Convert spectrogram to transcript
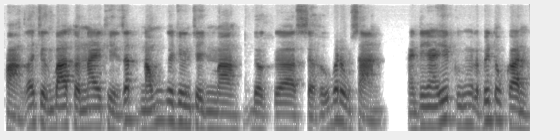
khoảng ở chừng 3 tuần nay thì rất nóng cái chương trình mà được uh, sở hữu bất động sản hành tinh ít cũng như là Bittoken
